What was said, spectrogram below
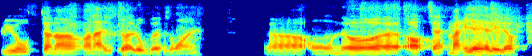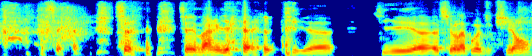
plus haute teneur en alcool au besoin. Euh, on a... Euh, oh, tiens, Marielle est là. c'est Marielle qui, qui est sur la production.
